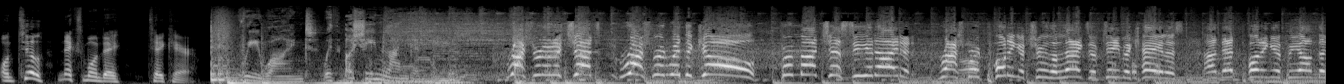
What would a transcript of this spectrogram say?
Until next Monday, take care. Rewind with Oisin Langan. Rashford on a chance! Rashford with the goal for Manchester United! Rashford putting it through the legs of Demichelis and then putting it beyond the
